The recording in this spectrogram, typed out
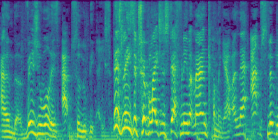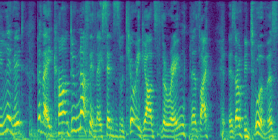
and the visual is absolutely ace. This leads to Triple H and Stephanie McMahon coming out, and they're absolutely livid, but they can't do nothing. They send some security guards to the ring. There's like, there's only two of us.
